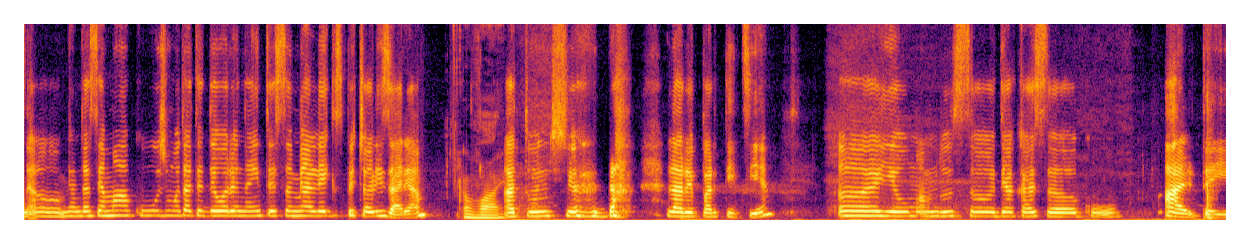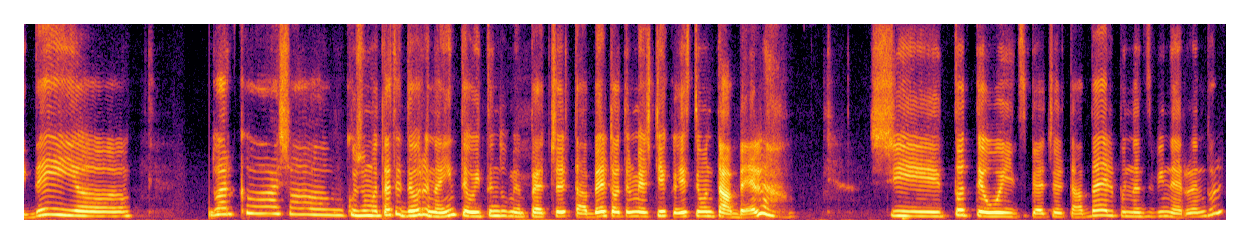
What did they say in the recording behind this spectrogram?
uh, mi-am dat seama cu jumătate de oră înainte să-mi aleg specializarea. Vai. Atunci, da, la repartiție. Uh, eu m-am dus uh, de acasă cu alte idei, uh, doar că așa, cu jumătate de oră înainte, uitându-mă pe acel tabel, toată lumea știe că este un tabel și tot te uiți pe acel tabel până îți vine rândul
